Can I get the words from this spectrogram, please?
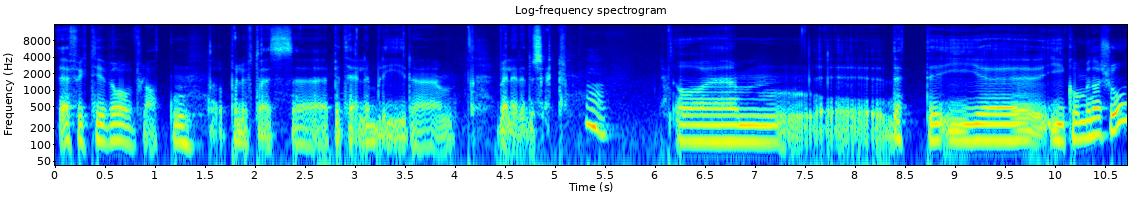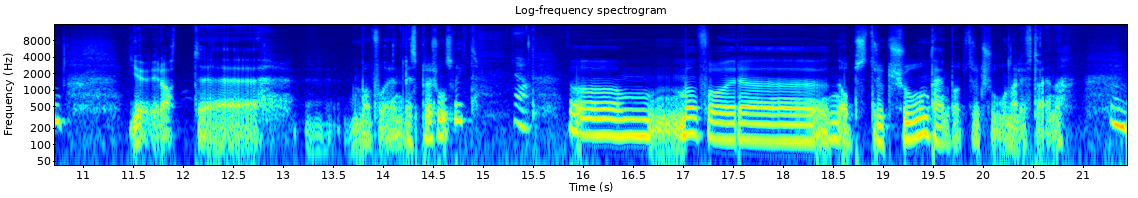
effektive overflaten på luftveisepitelet blir veldig redusert. Mm. Og um, dette i, i, kombinasjon gjør at uh, man får en respirasjonssvikt. Ja. Og man får uh, en obstruksjon, tegn på obstruksjon av luftveiene. Mm.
